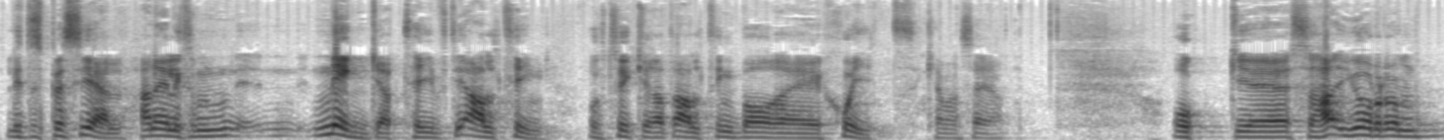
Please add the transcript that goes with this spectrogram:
lite speciell. Han är liksom negativ till allting och tycker att allting bara är skit kan man säga. Och eh, så gjorde de,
